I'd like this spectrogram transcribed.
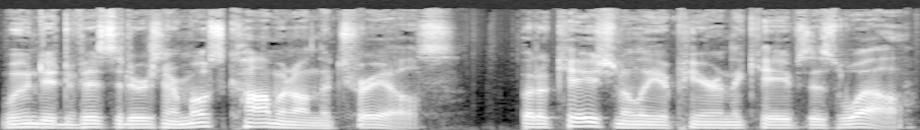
Wounded visitors are most common on the trails, but occasionally appear in the caves as well.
